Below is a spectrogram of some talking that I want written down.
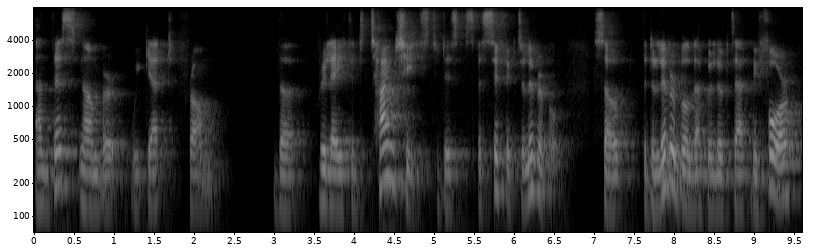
And this number we get from the related timesheets to this specific deliverable. So the deliverable that we looked at before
